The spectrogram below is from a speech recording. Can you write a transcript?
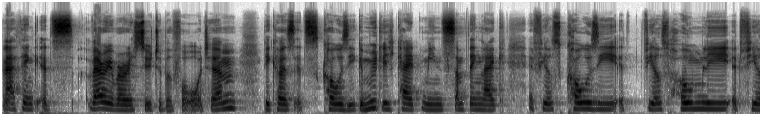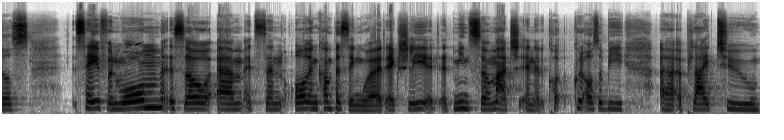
And I think it's very, very suitable for autumn because it's cozy. Gemütlichkeit means something like it feels cozy, it feels homely, it feels safe and warm. So um, it's an all encompassing word, actually. It, it, means so much. And it co could also be uh, applied to,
